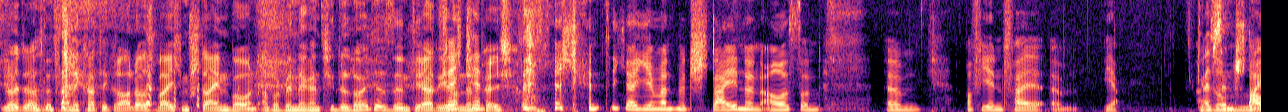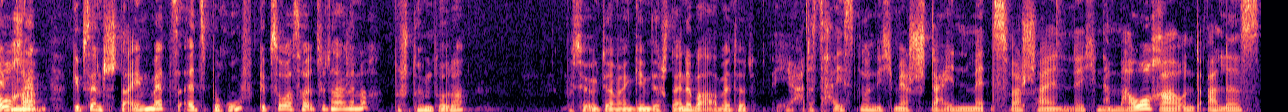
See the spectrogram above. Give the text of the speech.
Leute, lass uns mal eine Kathedrale aus weichem Stein bauen. Aber wenn da ganz viele Leute sind, ja, die Vielleicht haben dann kennt- Pech. Vielleicht kennt sich ja jemand mit Steinen aus und ähm, auf jeden Fall, ähm, ja. Gibt's also denn Maurer. Steinmetz, gibt's denn Steinmetz als Beruf? Gibt es sowas heutzutage noch? Bestimmt, oder? Muss ja irgendjemand geben, der Steine bearbeitet. Ja, das heißt nur nicht mehr Steinmetz wahrscheinlich. Na, Maurer und alles.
